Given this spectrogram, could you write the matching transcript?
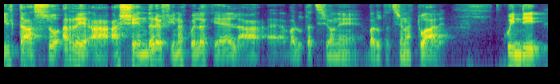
il tasso a, re, a, a, scendere fino a quella che è la eh, valutazione, valutazione, attuale. Quindi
